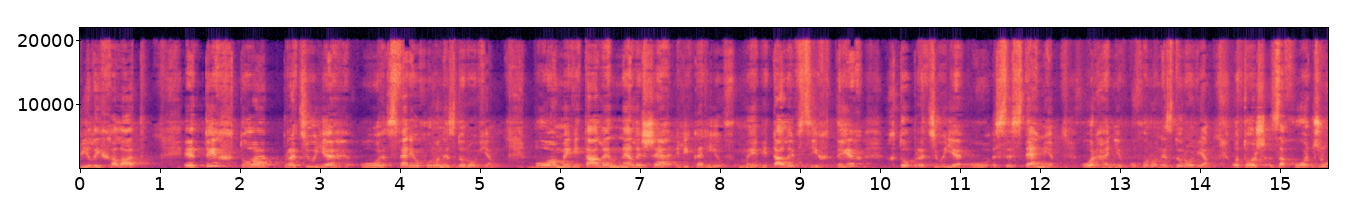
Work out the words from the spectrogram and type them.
білий халат. Е, Тих, хто працює у сфері охорони здоров'я, бо ми вітали не лише лікарів, ми вітали всіх тих, хто працює у системі органів охорони здоров'я. Отож, заходжу,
